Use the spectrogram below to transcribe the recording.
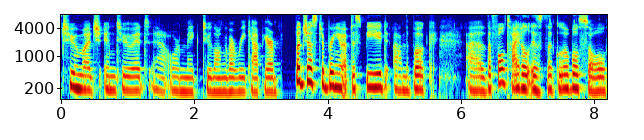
too much into it uh, or make too long of a recap here. But just to bring you up to speed on the book, uh, the full title is The Global Soul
